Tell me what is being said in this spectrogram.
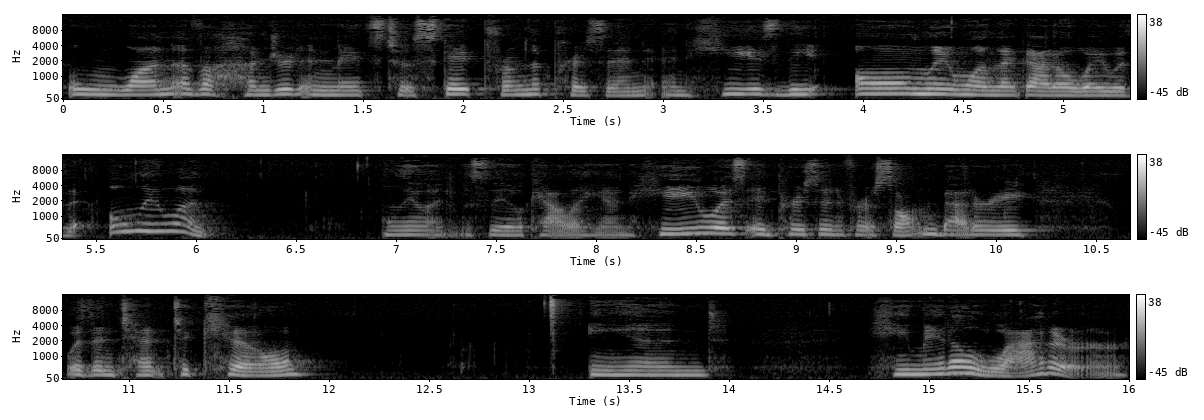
one of a hundred inmates to escape from the prison, and he is the only one that got away with it. Only one. Only one was Leo Callahan. He was in prison for assault and battery with intent to kill, and he made a ladder.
